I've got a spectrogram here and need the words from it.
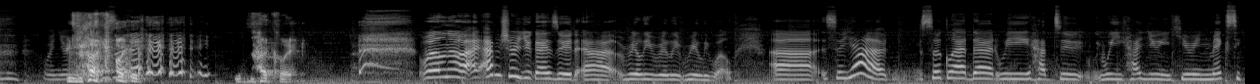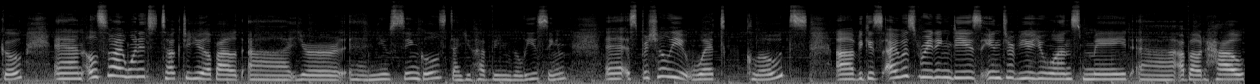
when you're Exactly. exactly. Well no I, i'm sure you guys do it uh, really really really well. Uh, so yeah so glad that we had to we had you here in mexico. And also i wanted to talk to you about uh, your uh, new singles that you have been releasing uh, especially wet clothes uh, because i was reading this interview you once made about how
